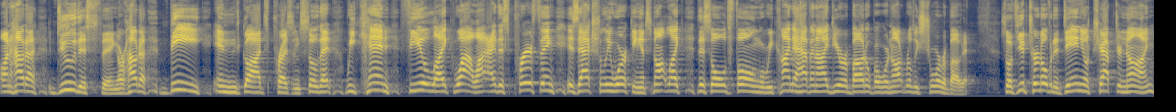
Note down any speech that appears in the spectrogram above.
on how to do this thing or how to be in God's presence so that we can feel like, wow, I, this prayer thing is actually working. It's not like this old phone where we kind of have an idea about it, but we're not really sure about it. So if you turn over to Daniel chapter 9,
